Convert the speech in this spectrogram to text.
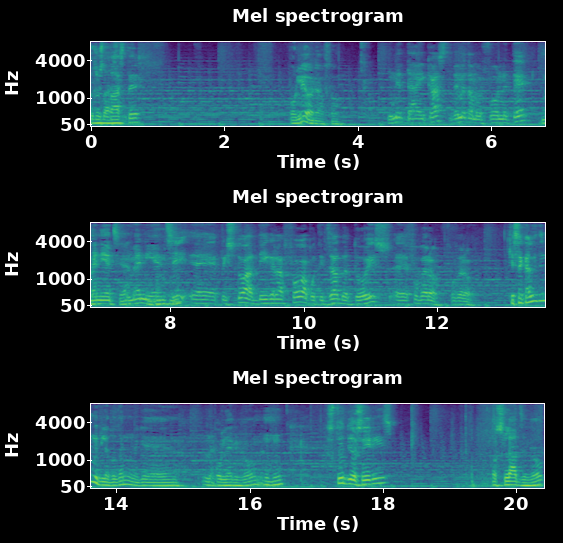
Ghostbusters. Πολύ ωραίο αυτό. Είναι diecast, δεν μεταμορφώνεται, Μένει έτσι, ε. μένει έτσι, ε, πιστό αντίγραφο από την Jada Toys, ε, φοβερό, φοβερό. Και σε καλή τιμή βλέπω, δεν είναι και Ναι. πολύ ακριβό. Μμμ. Studio Series. Το Sludge εδώ.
